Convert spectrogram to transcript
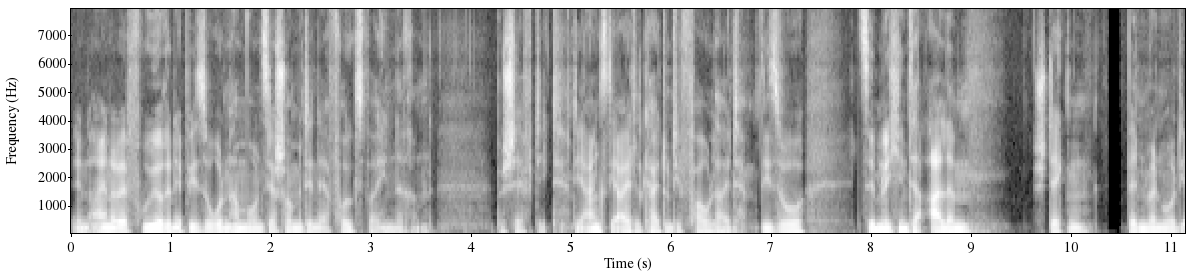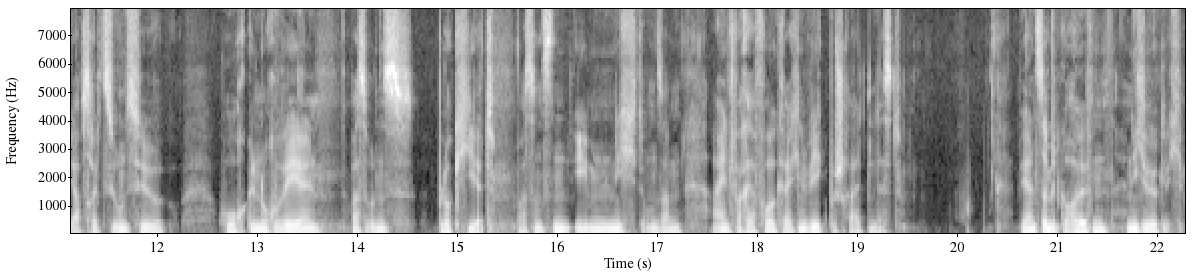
in einer der früheren Episoden haben wir uns ja schon mit den Erfolgsverhinderern beschäftigt. Die Angst, die Eitelkeit und die Faulheit, die so ziemlich hinter allem stecken, wenn wir nur die Abstraktionshöhe hoch genug wählen, was uns blockiert, was uns eben nicht unseren einfach erfolgreichen Weg beschreiten lässt. Wäre uns damit geholfen? Nicht wirklich.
